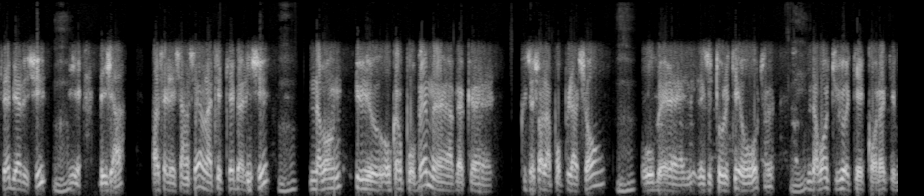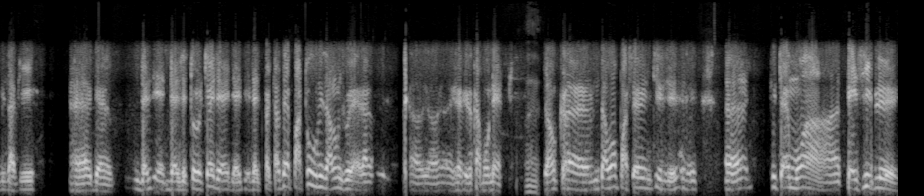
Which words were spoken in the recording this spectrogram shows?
très bien reçus. mhm, Et Déjà, c'est l'essentiel, on a été très bien reçus. mhm, Nous n'avons eu aucun problème avec euh, que ce soit la population mhm. ou bien les autorités ou autres. Oui. Nous avons toujours été corrects vis-à-vis euh, des, autorités, des, des- des spectateurs partout où nous allons jouer euh, euh, le Camerounais. Ouais. Donc, euh, nous avons passé une- tout un mois paisible.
